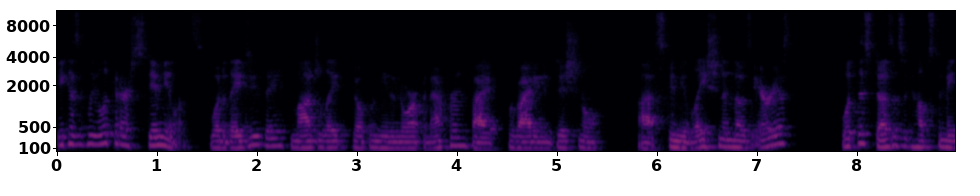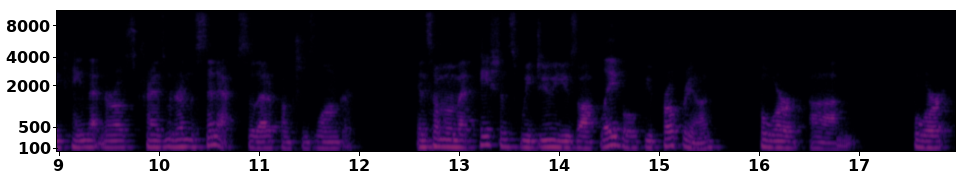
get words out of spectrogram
Because if we look at our stimulants, what do they do? They modulate dopamine and norepinephrine by providing additional uh, stimulation in those areas. What this does is it helps to maintain that neurotransmitter in the synapse so that it functions longer. In some of my patients, we do use off-label bupropion for um, for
